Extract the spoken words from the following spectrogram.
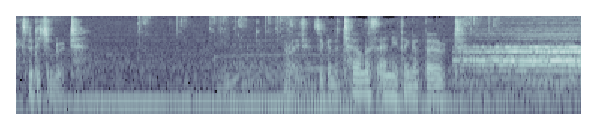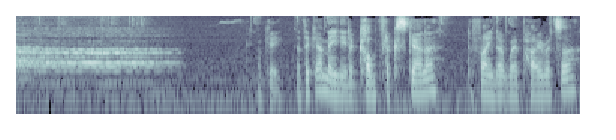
expedition route. Tell us anything about... Okay, I think I may need a conflict scanner to find out where pirates are.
